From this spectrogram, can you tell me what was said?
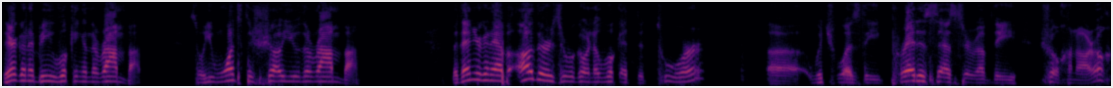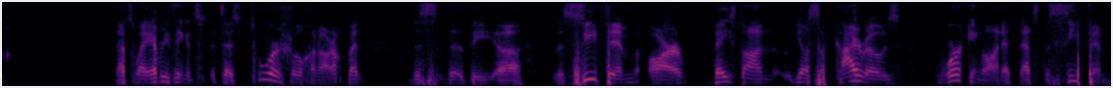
they're going to be looking in the Rambam. So he wants to show you the Rambam. But then you're going to have others who are going to look at the Tur, uh, which was the predecessor of the Shulchan Aruch. That's why everything it says Tur Shulchan Aruch, but this, the the uh, the Sifim are based on Yosef Karo's working on it. That's the Sifim.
